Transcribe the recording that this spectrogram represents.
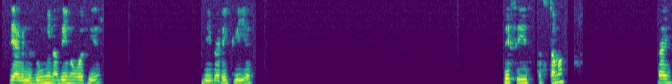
See I will zoom in again over here. Be very clear this is the stomach right?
